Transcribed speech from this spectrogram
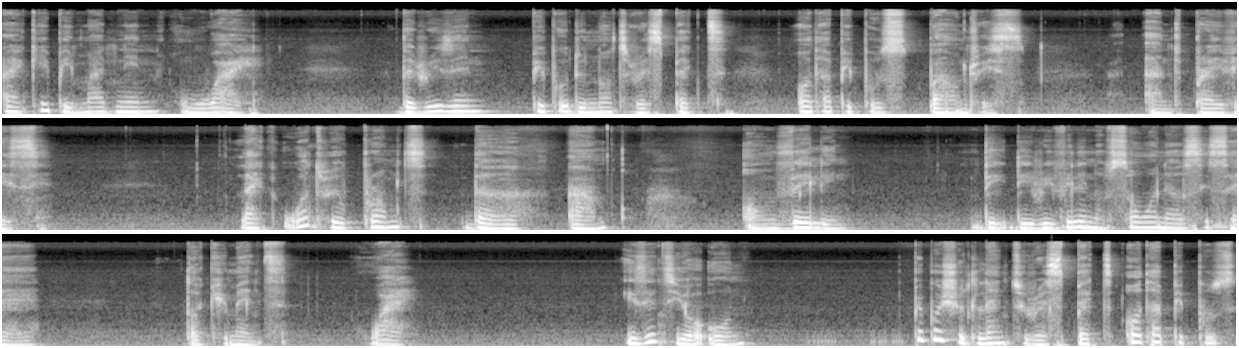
I keep imagining why. The reason people do not respect other people's boundaries and privacy. Like, what will prompt the um, unveiling, the, the revealing of someone else's uh, document? Why? Is it your own? People should learn to respect other people's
